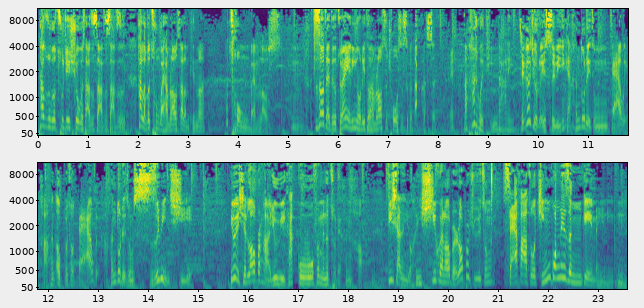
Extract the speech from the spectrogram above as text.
他如果出去学过啥子啥子啥子，他那么崇拜他们老师，那么听吗？他崇拜我们老师，嗯，至少在这个专业领域里头，他们老师确实是个大神，对，那他就会听他的。这个就类似于你看很多那种单位哈，很哦不说单位哈，很多那种私营企业，有一些老板哈，由于他各方面都做得很好，底下人又很喜欢老板，老板就有一种散发着金光的人格魅力。嗯，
